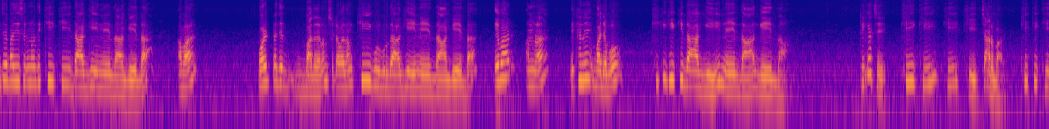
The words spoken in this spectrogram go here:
যে বাজি সেখানে হচ্ছে খি খি, দা, ঘি, নে, দা, গে, দা, আবার পরেরটা যে বাজালাম সেটা বাজালাম খি গুরগুর দা, ঘি, নে, দা, গে, দা, এবার আমরা এখানে বাজাবো খি খি খি খি দা গি নে দা গে দা ঠিক আছে খি খি খি খি চারবার খি খি খি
